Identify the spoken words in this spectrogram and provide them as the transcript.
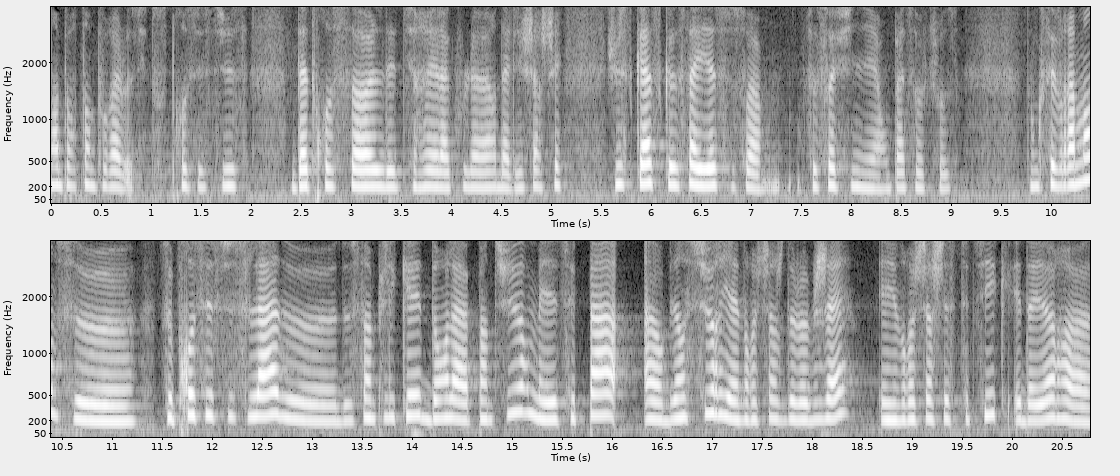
important pour elle aussi, tout ce processus d'être au sol, d'étirer la couleur, d'aller chercher, jusqu'à ce que ça y est, ce soit, ce soit fini, on passe à autre chose. Donc c'est vraiment ce, ce processus-là de, de s'impliquer dans la peinture, mais c'est pas. Alors bien sûr, il y a une recherche de l'objet et une recherche esthétique. Et d'ailleurs, euh,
